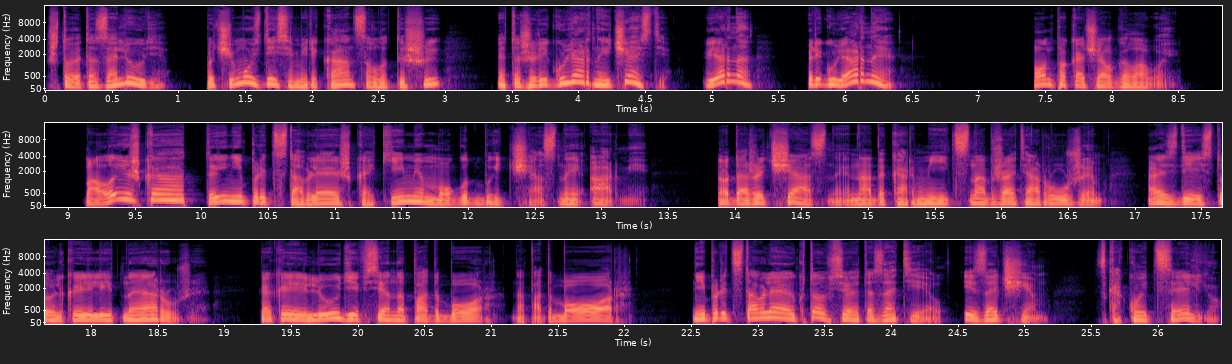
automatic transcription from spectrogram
что это за люди? Почему здесь американцы, латыши? Это же регулярные части, верно? Регулярные? Он покачал головой. Малышка, ты не представляешь, какими могут быть частные армии. Но даже частные надо кормить, снабжать оружием, а здесь только элитное оружие. Как и люди все на подбор, на подбор. Не представляю, кто все это затеял и зачем, с какой целью.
